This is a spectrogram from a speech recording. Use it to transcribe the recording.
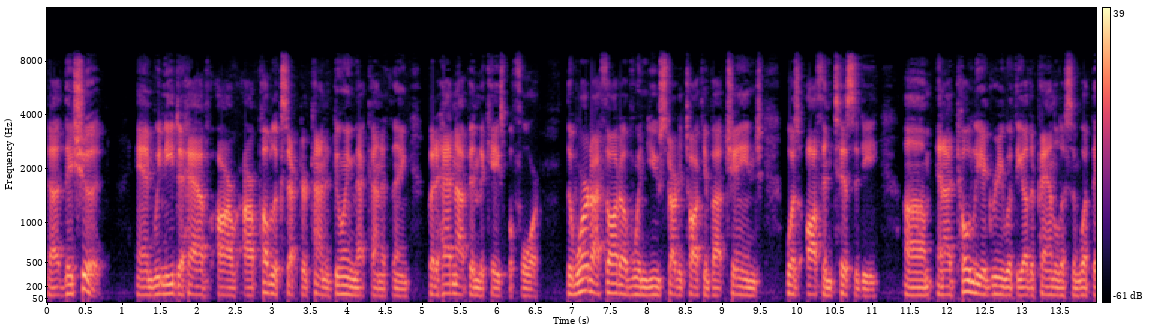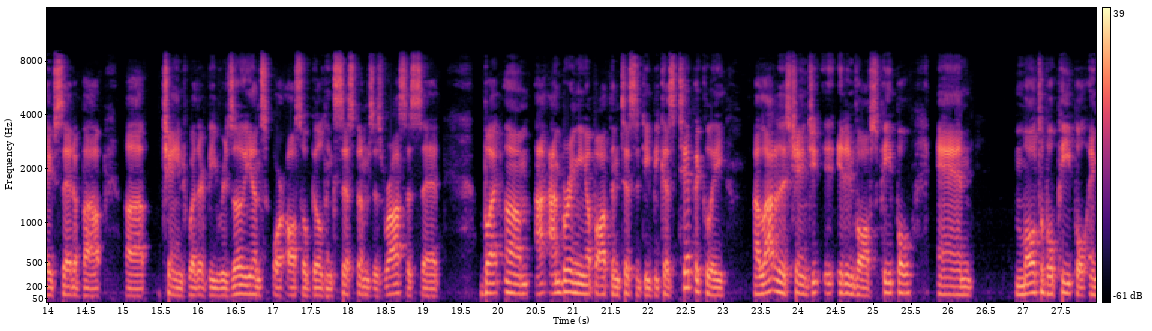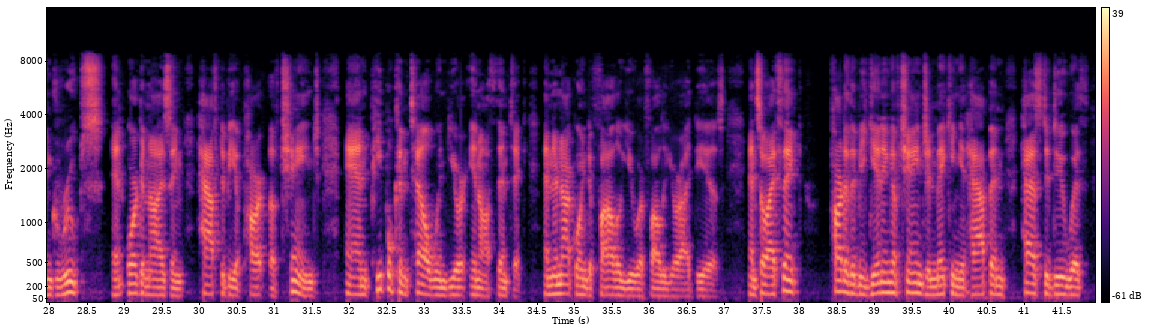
Uh, they should. And we need to have our, our public sector kind of doing that kind of thing, but it had not been the case before. The word I thought of when you started talking about change was authenticity. Um, and I totally agree with the other panelists and what they've said about uh, change, whether it be resilience or also building systems, as Ross has said. But um, I, am bringing up authenticity because typically a lot of this change it involves people and multiple people and groups and organizing have to be a part of change. And people can tell when you're inauthentic and they're not going to follow you or follow your ideas. And so I think part of the beginning of change and making it happen has to do with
